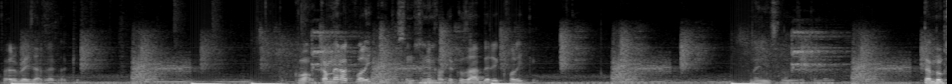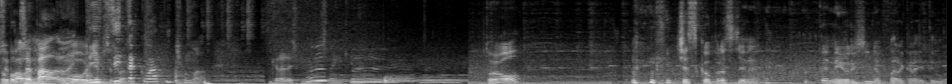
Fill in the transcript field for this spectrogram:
To je dobrý záběr taky. Kva- kamera kvalitní, to se musí Hmm. nechat jako záběry kvalitní. Není nic tam za kameru. Ten byl To bylo přepálený. To přepálený. bylo hodně Ty jsi přepálený. taková pičuma. Kradeš mi myšlenky, ne? To jo? Česko prostě ne. To je nejhorší na Far Cry, ty vole.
